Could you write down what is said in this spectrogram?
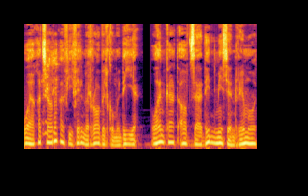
وقد شارك في فيلم الرعب الكوميدي One Cut of the Dead Mission: Remote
